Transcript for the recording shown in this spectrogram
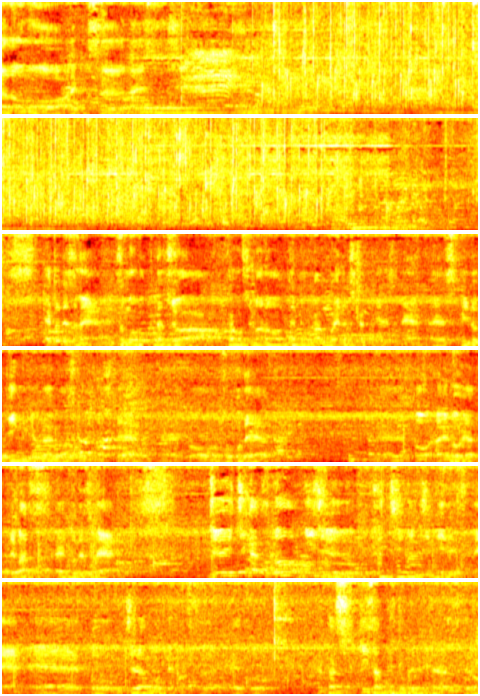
さん、こんにちは、どうも、アレックスです。えっとですね、いつも僕たちは鹿児島の天文学校への近くにですね、えースピードキングというライブハウスがありまして、えっとそこで、えっとライブをやってます。えっとですね、11月の28日にですね、えー、とうちらも出ます、えー、と昔キーさんって人がいるみたいなんですけど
